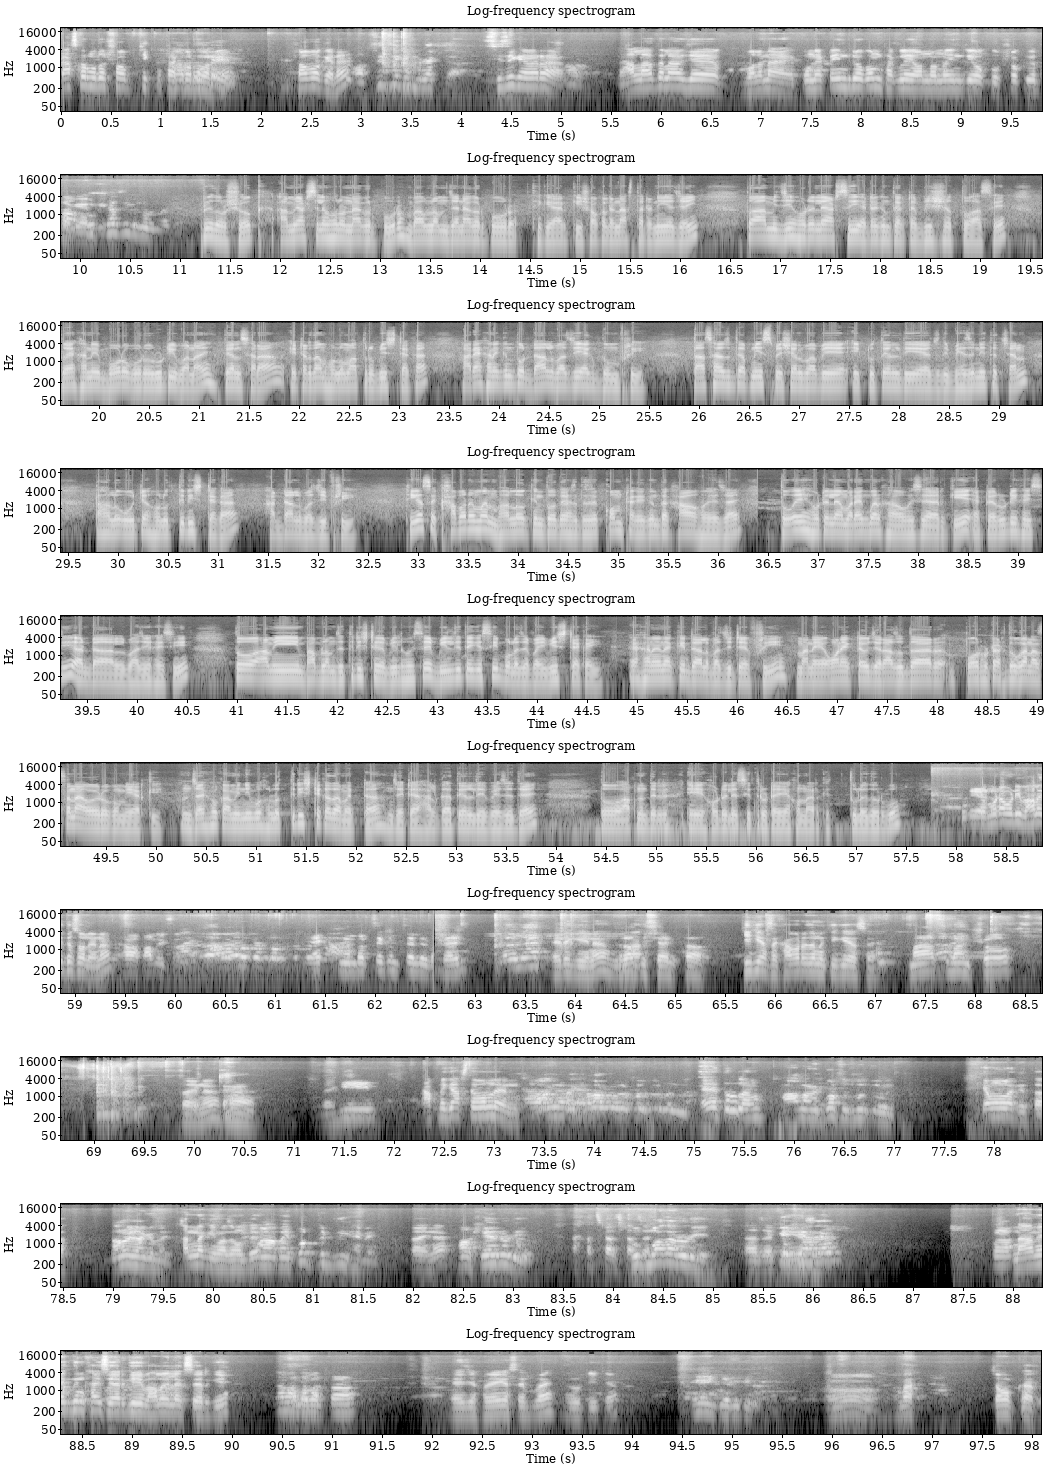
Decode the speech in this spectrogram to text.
কাজকর্ম তো সব ঠিকঠাক করতে পারে। সব ওকে না? CC camera camera? আল্লাহ তালা যে বলে না কোন একটা ইন্দ্রিয় কম থাকলে অন্য অন্য ইন্দ্রিয় খুব সক্রিয় থাকে আর কি। প্রিয় দর্শক আমি আসছিলাম হলো নাগরপুর। ভাবলাম যে নাগরপুর থেকে আর কি সকালে নাস্তাটা নিয়ে যাই। তো আমি যে হোটেলে আসছি এটার কিন্তু একটা বিশেষত্ব আছে। তো এখানে বড় বড় রুটি বানায় তেল ছাড়া। এটার দাম হলো মাত্র বিশ টাকা। আর এখানে কিন্তু ডাল ভাজি একদম ফ্রি তাছাড়া যদি আপনি স্পেশালভাবে একটু তেল দিয়ে যদি ভেজে নিতে চান, তাহলে ওইটা হলো তিরিশ টাকা আর ডাল ভাজি ফ্রি ঠিক আছে? খাবারের মান ভালো, কিন্তু দেখা যাচ্ছে কম টাকা কিন্তু খাওয়া হয়ে যায়। তো এই হোটেলে আমার একবার খাওয়া হয়েছে আর কি, একটা রুটি খাইছি আর ডাল ভাজি খাইছি। তো আমি ভাবলাম যে তিরিশ টাকা বিল হয়েছে, বিল দিতে গেছি, বলে যে ভাই বিশ টাকাই। এখানে নাকি ডাল ভাজিটা ফ্রি মানে অনেকটা ওই যে রাজুদার পরোটার দোকান আছে না ওই রকমই আর কি। যাই হোক, আমি নিব হলো তিরিশ টাকা দামেরটা, যেটা হালকা তেল দিয়ে ভেজে দেয়। তো আপনাদের এই হোটেলের চিত্রটাই এখন আর কি তুলে ধরবো। মোটামুটি ভালোই তো চলে না? হ্যাঁ ভালোই চলে। এক নাম্বার সেকেন্ড চালের এটা কি না? হ্যাঁ। কি কি আছে? খাবারের জন্য কি কি আছে? মাছ মাংস। তাই না? হ্যাঁ। আপনি কি আসতে বললেন? এই তুললাম। কেমন লাগে তা? ভালোই লাগে ভাই। খান নাকি মাঝে মধ্যে? হ্যাঁ ভাই তাই না? হ্যাঁ সে রুটি। খুব আচ্ছা। মজা আচ্ছা ঠিক আছে। না আমি একদিন খাইছি আর কি ভালোই লাগছে আর কি। এই যে হয়ে গেছে প্রায় রুটিটা। এই যে রুটি। হুম বাহ চমৎকার।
